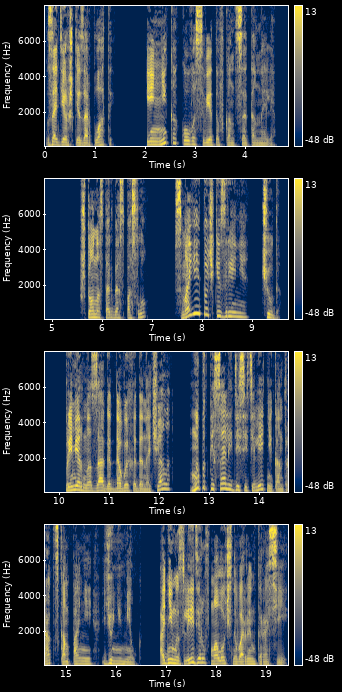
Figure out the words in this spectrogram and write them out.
задержки зарплаты и никакого света в конце тоннеля. Что нас тогда спасло? С моей точки зрения, чудо. Примерно за год до выхода начала мы подписали десятилетний контракт с компанией Unimilk, одним из лидеров молочного рынка России.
